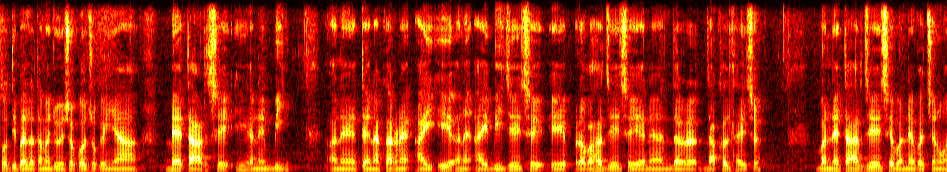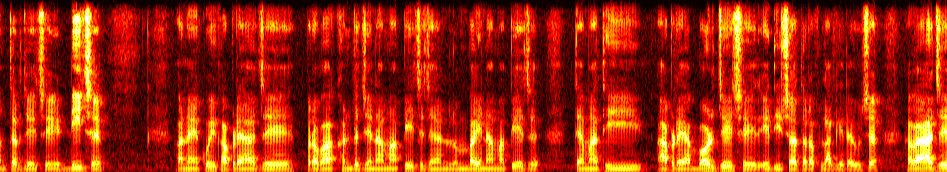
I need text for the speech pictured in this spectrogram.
સૌથી પહેલાં તમે જોઈ શકો છો કે અહીંયા બે તાર છે, એ અને બી. અને તેના કારણે આઈ એ અને આઈ બી જે છે એ પ્રવાહ જે છે એને અંદર દાખલ થાય છે. બંને તાર જે છે, બંને વચ્ચેનું અંતર જે છે એ ડી છે. અને કોઈક આપણે આ જે પ્રવાહખંડ જે નામ આપીએ છીએ, જેને લંબાઈ નામ આપીએ છીએ, તેમાંથી આપણે આ બળ જે છે એ દિશા તરફ લાગી રહ્યું છે. હવે આ જે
